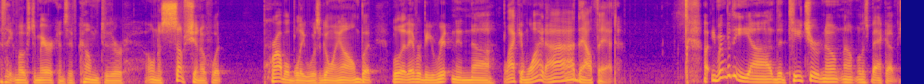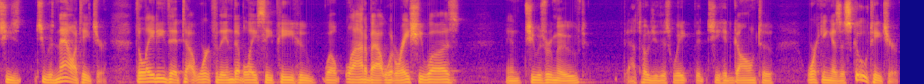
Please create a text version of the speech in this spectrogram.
I think most Americans have come to their own assumption of what probably was going on, but will it ever be written in uh, black and white? I doubt that. Uh, you remember the uh, the teacher? No, no. Let's back up. She's she was now a teacher. The lady that uh, worked for the NAACP who well lied about what race she was, and she was removed. I told you this week that she had gone to working as a school teacher,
